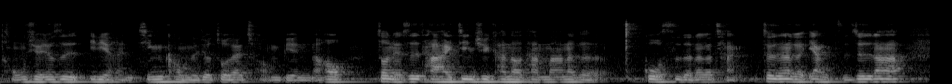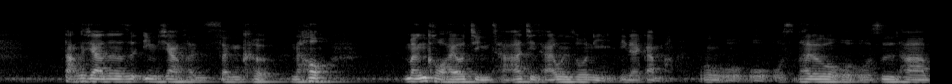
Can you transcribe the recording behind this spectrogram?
同学就是一脸很惊恐的就坐在床边，然后重点是他还进去看到他妈那个过世的那个惨，就是那个样子，就是让他。当下真的是印象很深刻，然后门口还有警察，警察问说你你来干嘛？我我我我是他就我我是他，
